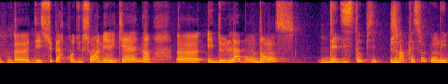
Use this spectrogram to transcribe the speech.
euh, des super productions américaines euh, et de l'abondance des dystopies. J'ai l'impression qu'on est,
